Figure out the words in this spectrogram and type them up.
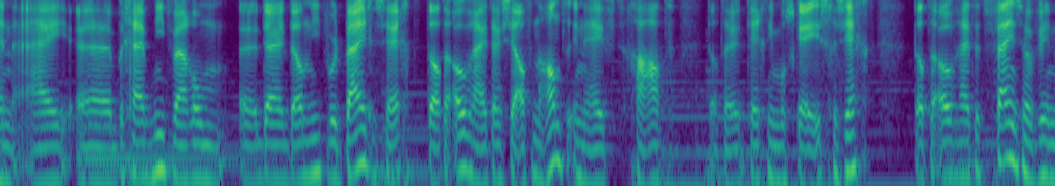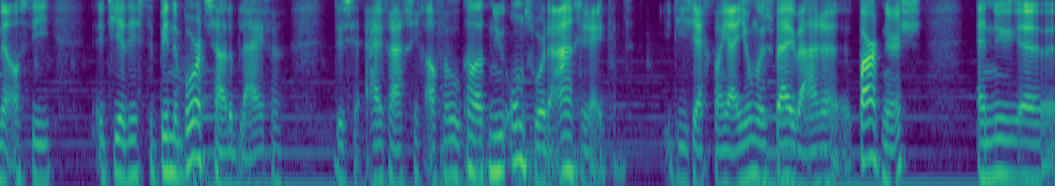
En hij uh, begrijpt niet waarom uh, daar dan niet wordt bijgezegd dat de overheid daar zelf een hand in heeft gehad. Dat er tegen die moskee is gezegd dat de overheid het fijn zou vinden als die jihadisten binnenboord zouden blijven. Dus hij vraagt zich af, hoe kan dat nu ons worden aangerekend? Die zegt van, ja jongens, wij waren partners. En nu, uh,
